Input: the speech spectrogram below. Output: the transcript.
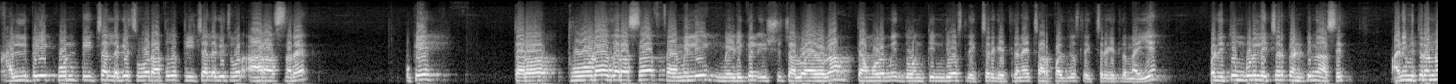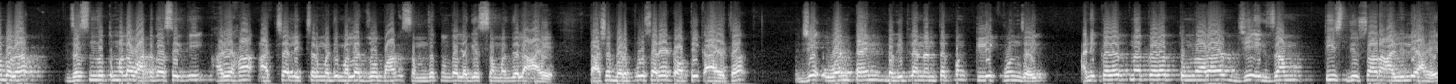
खालीलपैकी कोण टीच्या लगेच वर राहतो? तर टीच्या लगेच वर आर असणार आहे. ओके? तर थोडं जरासं फॅमिली मेडिकल इश्यू चालू आहे बघा. त्यामुळे मी दोन तीन दिवस लेक्चर घेतलं नाही चार पाच दिवस लेक्चर घेतलं नाहीये. पण इथून पुढे लेक्चर कंटिन्यू असेल. आणि मित्रांनो बघा जर समजा तुम्हाला वाटत असेल की अरे हा आजच्या लेक्चरमध्ये मला जो भाग समजत नव्हता लगेच समजलेला आहे. तर असे भरपूर सारे टॉपिक आहेत जे वन टाइम बघितल्यानंतर पण क्लिक होऊन जाईल. आणि कळत न कळत तुम्हाला जी एक्झाम तीस दिवसावर आलेली आहे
